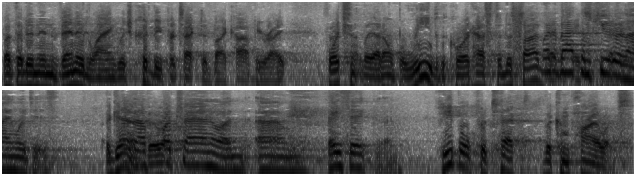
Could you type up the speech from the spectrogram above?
but that an invented language could be protected by copyright. Fortunately, I don't believe the court has to decide what that. What about computer languages? Again, what about Fortran or um, BASIC? People protect the compilers.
